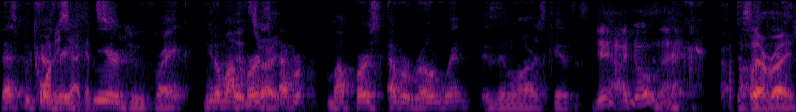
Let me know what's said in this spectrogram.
That's because they seconds. feared you, Frank. You know, my That's first right. ever, my first ever road win is in Lawrence, Kansas. Yeah, I know that. Is that right?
